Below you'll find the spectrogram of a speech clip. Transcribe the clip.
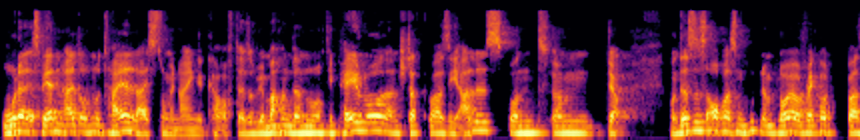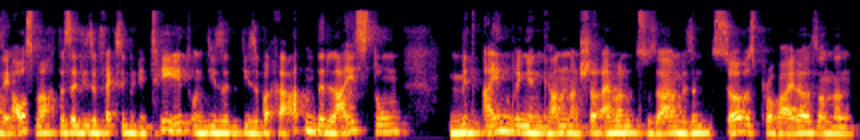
Oder es werden halt auch nur Teilleistungen eingekauft. Also wir machen dann nur noch die Payroll anstatt quasi alles. Und ähm, ja, und das ist auch, was einen guten Employer of Record quasi ausmacht, dass er diese Flexibilität und diese, diese beratende Leistung mit einbringen kann, anstatt einfach nur zu sagen, wir sind Service Provider, sondern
